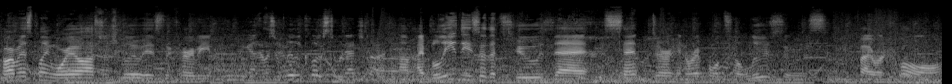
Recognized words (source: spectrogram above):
Karma is playing Wario. Ostrich Glue is the Kirby. Yeah, that was really close to an edge guard. Um, I believe these are the two that sent Dirt and Ripple to losers, if I recall.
